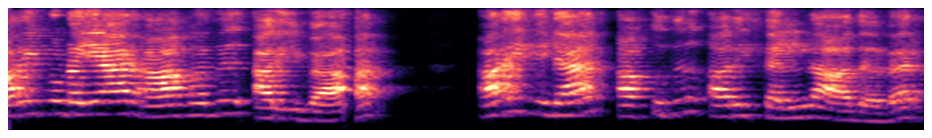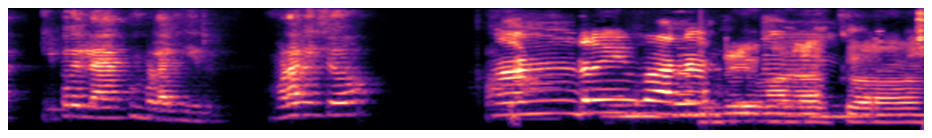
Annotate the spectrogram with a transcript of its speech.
அறிவுடையார் ஆவது அறிவார். அறிவிலார் அகுது அறிகல்லாதவர். இப்ப எல்லாருக்கும் விளங்கிருக்கு விளங்கிச்சோ? நன்றி வணக்கம்.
